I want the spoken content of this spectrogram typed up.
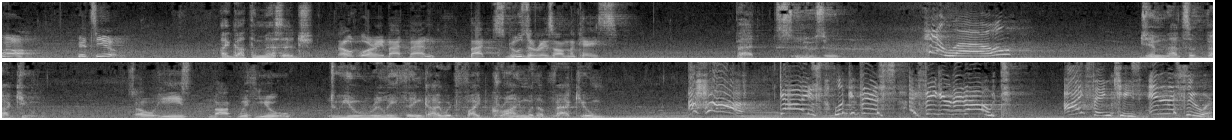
oh, it's you. I got the message. Don't worry, Batman. Bat Snoozer is on the case. Bat Snoozer? Hello. Jim, that's a vacuum. So he's not with you? Do you really think I would fight crime with a vacuum? I think he's in the sewer.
